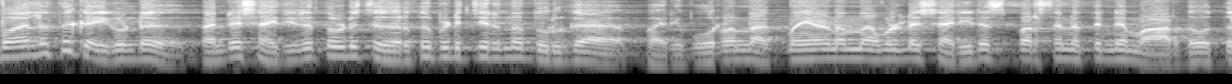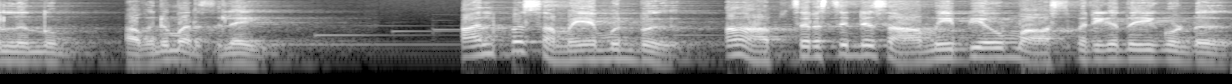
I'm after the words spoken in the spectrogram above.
വലത് കൈകൊണ്ട് തന്റെ ശരീരത്തോട് ചേർത്ത് പിടിച്ചിരുന്ന ദുർഗ പരിപൂർണ നഗ്നയാണെന്ന് അവളുടെ ശരീരസ്പർശനത്തിന്റെ മാർദ്ദവത്തിൽ നിന്നും അവന് മനസ്സിലായി. അല്പസമയം മുൻപ് ആ അപ്സരസിന്റെ സാമീപ്യവും ആസ്മരികതയും കൊണ്ട്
